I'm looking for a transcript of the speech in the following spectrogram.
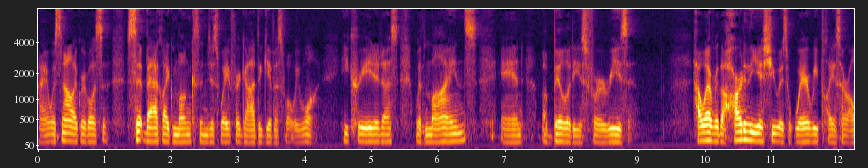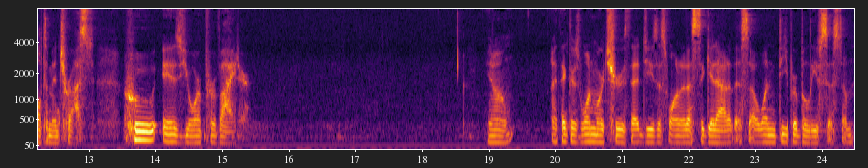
Right? It's not like we're supposed to sit back like monks and just wait for God to give us what we want. He created us with minds and abilities for a reason. However, the heart of the issue is where we place our ultimate trust. Who is your provider? You know, I think there's one more truth that Jesus wanted us to get out of this, so one deeper belief system.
